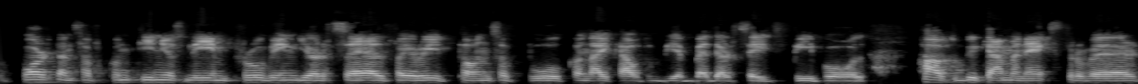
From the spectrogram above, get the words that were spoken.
importance of continuously improving yourself. I read tons of books on like how to be a better salespeople, how to become an extrovert.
